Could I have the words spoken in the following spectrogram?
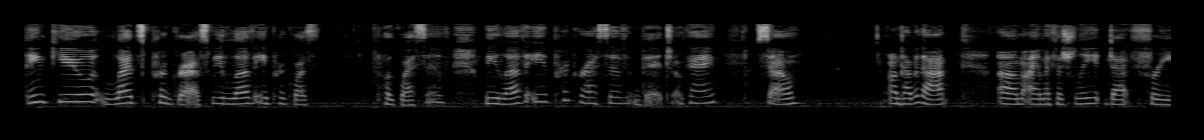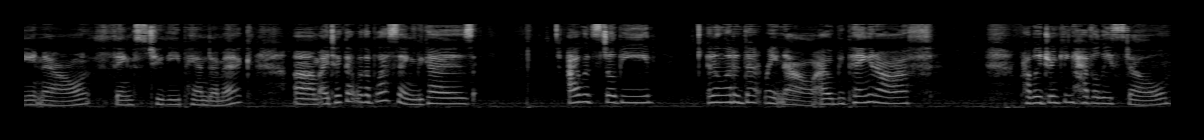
Thank you. Let's progress. We love a progress progressive. We love a progressive bitch, okay? So, on top of that, um, I'm officially debt free now thanks to the pandemic. Um, I take that with a blessing because I would still be in a lot of debt right now. I would be paying it off, probably drinking heavily still.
